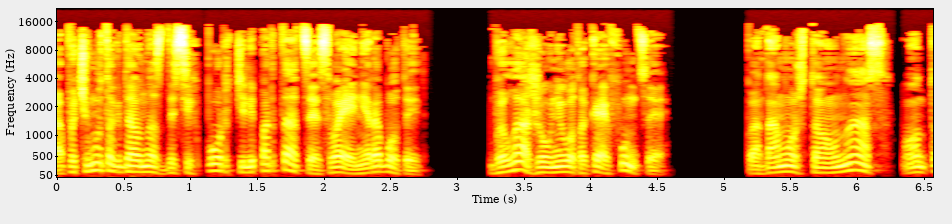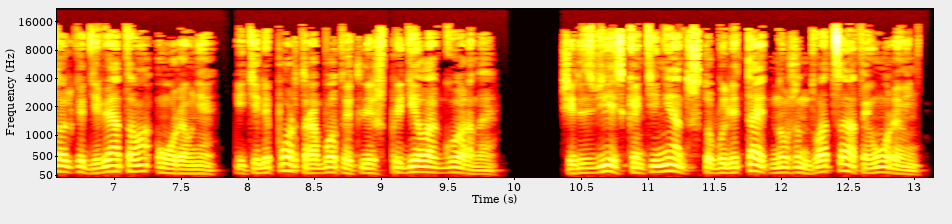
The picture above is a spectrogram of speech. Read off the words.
а почему тогда у нас до сих пор телепортация своя не работает? Была же у него такая функция. Потому что у нас он только девятого уровня, и телепорт работает лишь в пределах города. Через весь континент, чтобы летать, нужен двадцатый уровень,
